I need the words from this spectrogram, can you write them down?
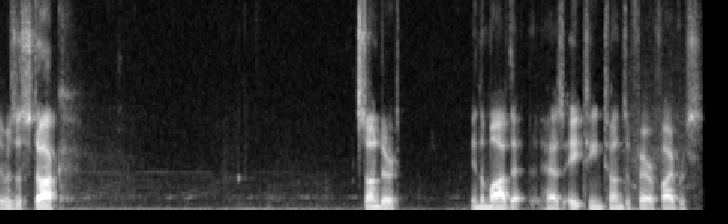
There is a stock Sunder in the mod that has 18 tons of ferrofibrous.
